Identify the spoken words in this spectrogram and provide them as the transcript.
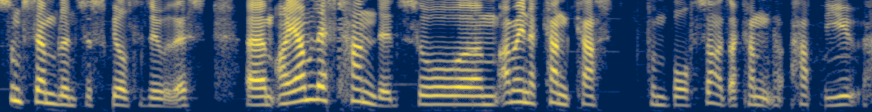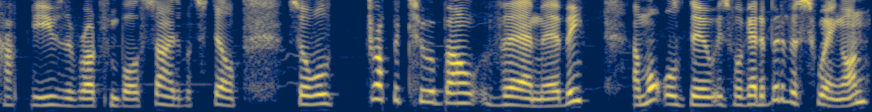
some semblance of skill to do with this. Um, I am left-handed, so, um, I mean, I can cast from both sides. I can happily, happily use the rod from both sides, but still. So we'll drop it to about there maybe. And what we'll do is we'll get a bit of a swing on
